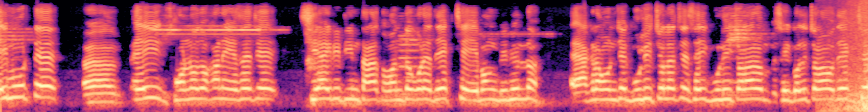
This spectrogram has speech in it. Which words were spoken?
এই মুহূর্তে এই স্বর্ণ দোকানে এসেছে সিআইডি টিম তারা তদন্ত করে দেখছে এবং বিভিন্ন এক রাউন্ড যে গুলি চলেছে, সেই গুলি চলার, সেই গুলি চলাও দেখছে।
